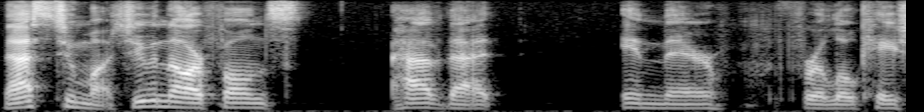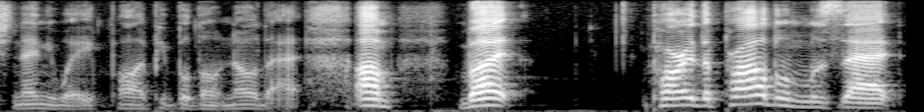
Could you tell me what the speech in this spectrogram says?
That's too much. Even though our phones have that in there for location anyway. A lot of people don't know that. Um, but part of the problem was that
